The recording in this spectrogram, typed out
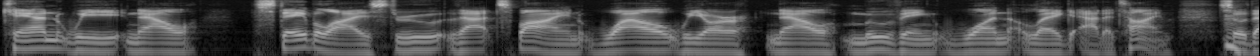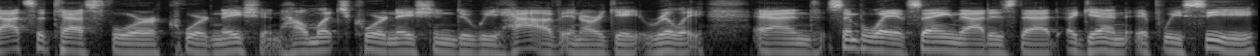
can we now stabilize through that spine while we are now moving one leg at a time. So mm. that's a test for coordination. How much coordination do we have in our gait really? And simple way of saying that is that again, if we see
